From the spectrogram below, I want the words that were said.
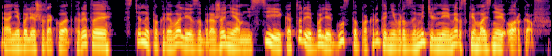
Они были широко открыты, стены покрывали изображения амнистии, которые были густо покрыты невразумительной и мерзкой мазнёй орков.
